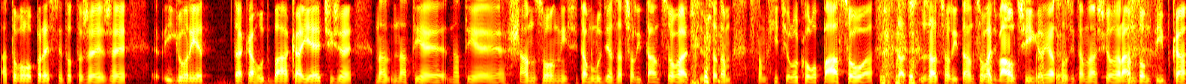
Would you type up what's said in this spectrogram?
A to bolo presne toto, že, že Igor je taká hudba, aká je, čiže na, na, tie, na tie šanzóny si tam ľudia začali tancovať, sa tam, sa tam chytil okolo pásov a zač, začali tancovať valčík a ja som si tam našiel random týpka,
